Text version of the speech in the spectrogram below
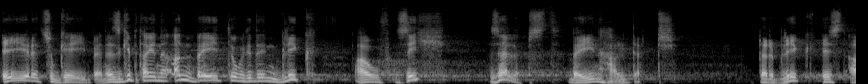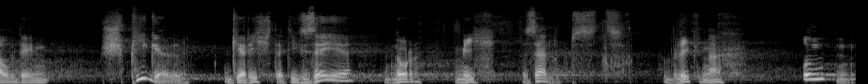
Ehre zu geben. Es gibt eine Anbetung, die den Blick auf sich selbst beinhaltet. Der Blick ist auf den Spiegel gerichtet. Ich sehe nur mich selbst. Blick nach unten.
